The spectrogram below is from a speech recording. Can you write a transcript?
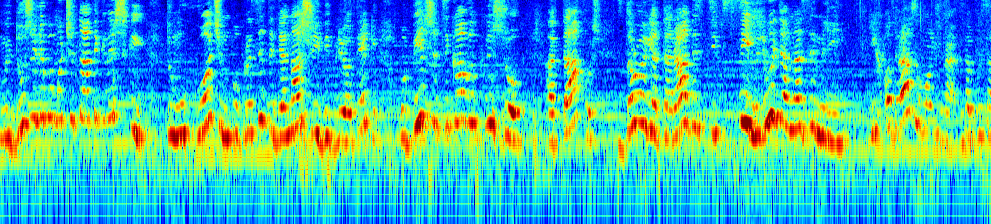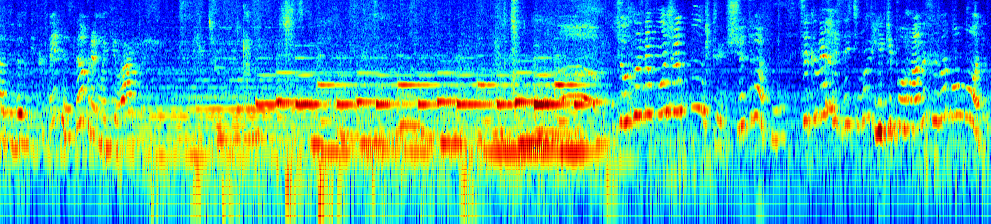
ми дуже любимо читати книжки, тому хочемо попросити для нашої бібліотеки побільше цікавих книжок, а також здоров'я та радості всім людям на землі. Їх одразу можна написати до книги з добрими ділами. Цього не може бути. Що трапилось? Це книга з дітьми, які погано себе поводили.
